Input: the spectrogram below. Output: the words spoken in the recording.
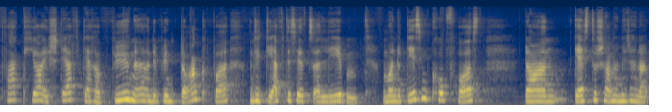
fuck ja, ich stehe auf der Bühne und ich bin dankbar und ich darf das jetzt erleben. Und wenn du das im Kopf hast, dann gehst du schon mal mit einer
